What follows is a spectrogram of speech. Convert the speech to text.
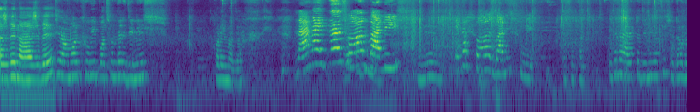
আসবে না আসবে? আমার খুবই পছন্দের জিনিস কড়াই মাজা। না না এটা সল বালিশ। হ্যাঁ। এটা সল বালিশ শুয়ে আচ্ছা। এখানে আরেকটা জিনিস আছে সেটা হলো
